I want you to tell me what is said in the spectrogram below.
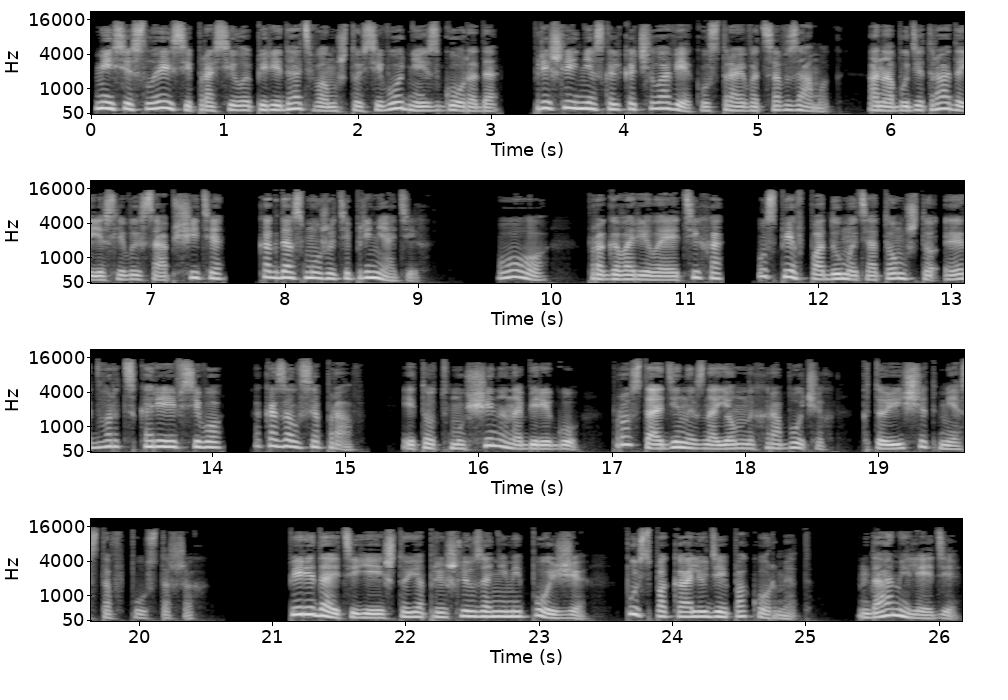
миссис Лейси просила передать вам, что сегодня из города пришли несколько человек устраиваться в замок. Она будет рада, если вы сообщите, когда сможете принять их». «О», — проговорила я тихо, успев подумать о том, что Эдвард, скорее всего, оказался прав. И тот мужчина на берегу — просто один из наемных рабочих, кто ищет место в пустошах. Передайте ей, что я пришлю за ними позже, пусть пока людей покормят». «Да, миледи».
